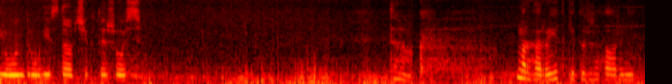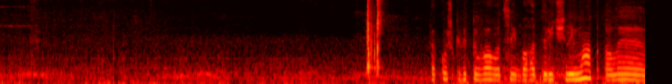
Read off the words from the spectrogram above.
І он другий ставчик теж ось. Так. Маргаритки дуже гарні. Також квітував оцей багаторічний мак, але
